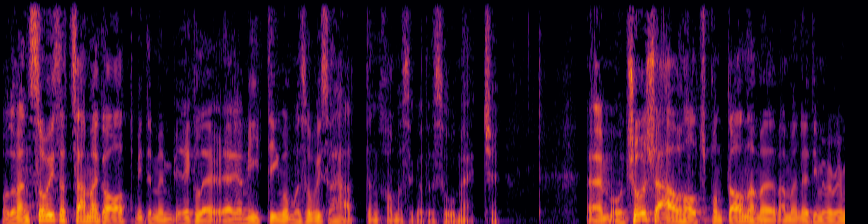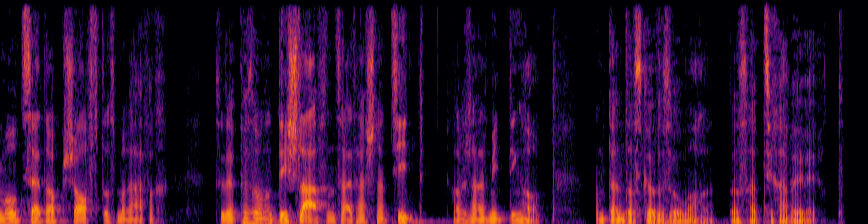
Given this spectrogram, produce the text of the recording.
Oder wenn es sowieso zusammengeht mit einem regulären Meeting, wo man sowieso hat, dann kann man sogar so matchen. Ähm, und schon ist auch halt spontan, wenn man, wenn man nicht immer Remote-Setup schafft, dass man einfach zu der Person am Tisch läuft und sagt, hast du noch Zeit, kann ich ein Meeting haben. Und dann das gerade so machen. Das hat sich auch bewährt.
